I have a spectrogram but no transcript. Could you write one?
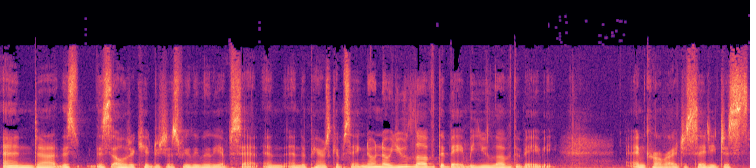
and uh, this this older kid was just really really upset, and and the parents kept saying, "No, no, you love the baby, you love the baby." And Carl Rogers said he just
